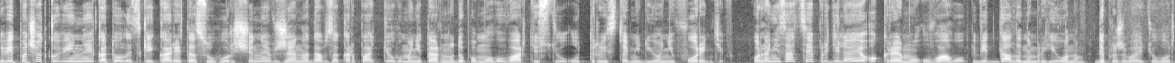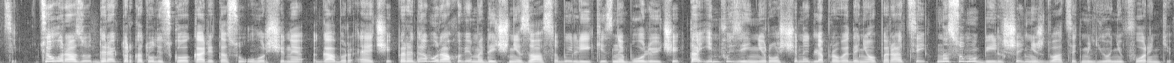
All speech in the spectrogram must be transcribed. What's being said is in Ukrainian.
Від початку війни католицький карітас Угорщини вже надав Закарпаттю гуманітарну допомогу вартістю у 300 мільйонів форентів. Організація приділяє окрему увагу віддаленим регіонам, де проживають угорці. Цього разу директор католицького карітасу Угорщини Габор Ечі передав у Рахові медичні засоби, ліки, знеболюючі та інфузійні розчини для проведення операцій на суму більше ніж 20 мільйонів форентів.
